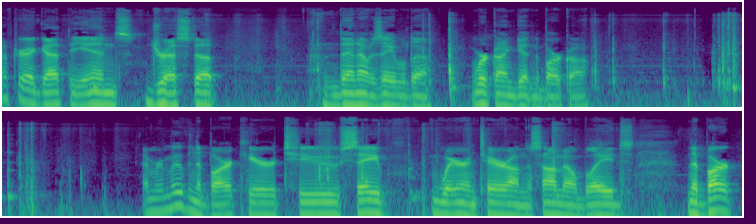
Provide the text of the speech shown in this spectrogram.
After I got the ends dressed up, then I was able to work on getting the bark off. I'm removing the bark here to save wear and tear on the sawmill blades. The bark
